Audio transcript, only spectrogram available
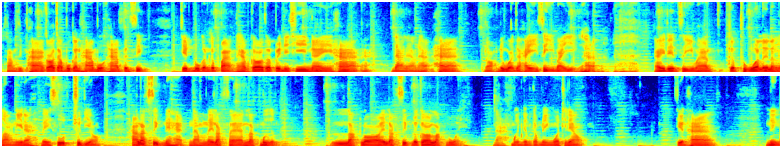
35 ก็จะบวกกัน 5 บวก 5 เป็น 10 7 บวกกันกับ8นะครับ ก็จะเป็นในที่ใน5อะได้แล้วนะฮะ5เนาะนึกว่าจะให้ 4 มาอีกนะฮะให้เด่น 4 มาเกือบทุกวันเลยหลังๆนี้นะ ในสูตรชุดเดียว หาหลัก 10นะฮะนำในหลักแสนหลักหมื่น หลักร้อยหลักสิบแล้วก็หลักหน่วย นะเหมือนกันกับในงวดที่แล้วเจ็ดห้าหนึ่ง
